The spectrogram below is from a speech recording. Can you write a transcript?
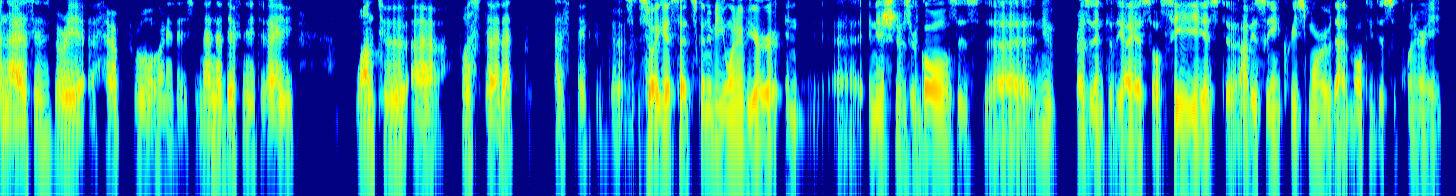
NIS is very helpful organization, and uh, definitely I want to uh, foster that aspect of the. So I guess that's going to be one of your in, initiatives or goals. Is the new president of the ISLC is to obviously increase more of that multidisciplinary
